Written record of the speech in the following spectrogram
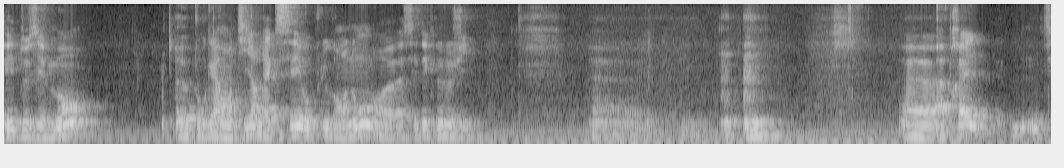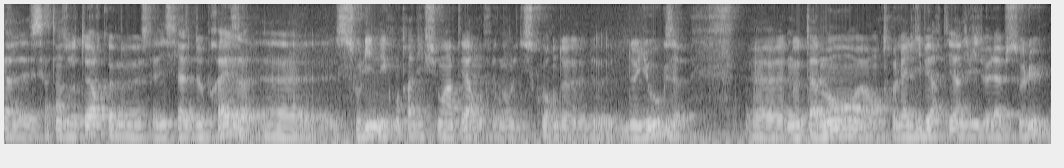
Et deuxièmement, pour garantir l'accès au plus grand nombre à ces technologies. après, certains auteurs, comme Stanislas Deprez, soulignent les contradictions internes en fait, dans le discours de, Hughes. Euh, notamment euh, entre la liberté individuelle absolue,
